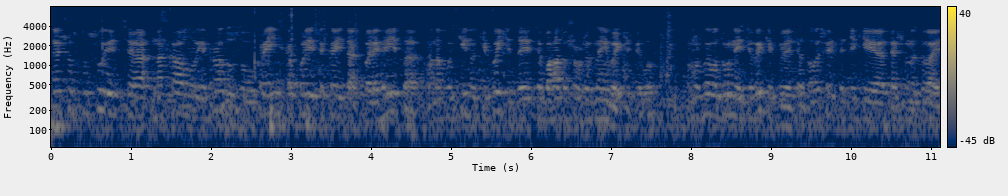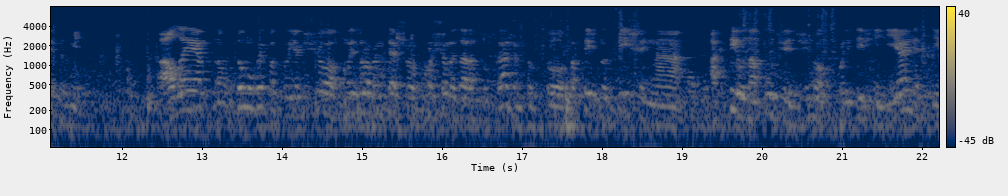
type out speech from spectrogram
Те, що стосується накалу і градусу, українська політика і так перегріта, вона постійно кипить і здається, багато що вже з неї википіло. Можливо, дурниці википлять, а залишиться тільки те, що називається зміст. Але ну, в тому випадку, якщо ми зробимо те, що, про що ми зараз тут скажемо, тобто фактично збільшена активна участь жінок в політичній діяльності,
